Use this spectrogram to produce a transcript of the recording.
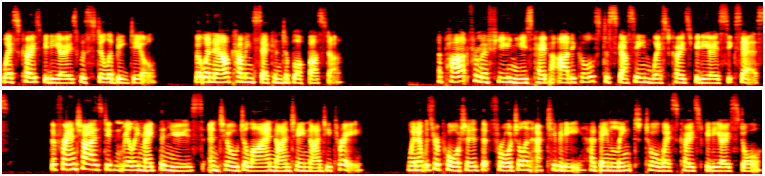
West Coast Videos was still a big deal but were now coming second to Blockbuster. Apart from a few newspaper articles discussing West Coast Video's success, the franchise didn't really make the news until July 1993, when it was reported that fraudulent activity had been linked to a West Coast video store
